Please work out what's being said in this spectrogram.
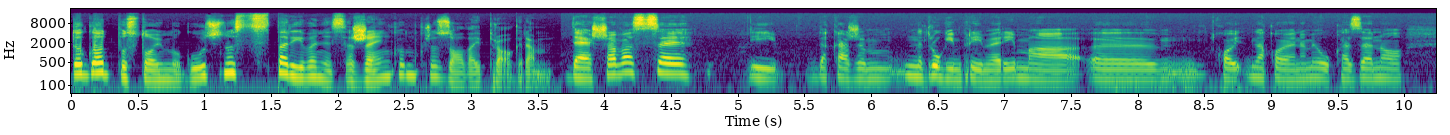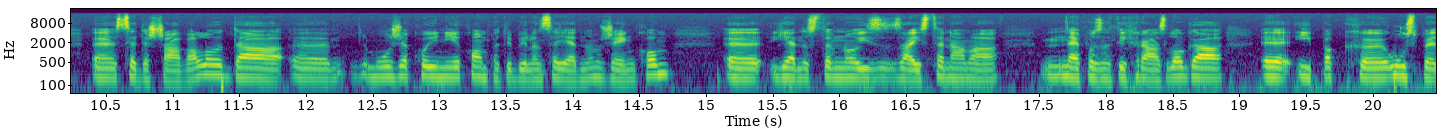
dok god postoji mogućnost sparivanja sa ženkom kroz ovaj program. Dešava se i da kažem na drugim primjerima e, na koje nam je ukazano e, se dešavalo da e, muže koji nije kompatibilan sa jednom ženkom jednostavno iz zaista nama nepoznatih razloga ipak uspe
